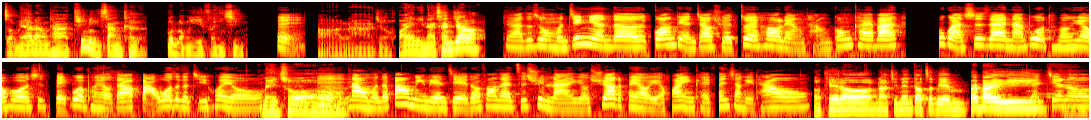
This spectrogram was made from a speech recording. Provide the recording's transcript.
怎么样让他听你上课不容易分心。对，好，啦就欢迎你来参加喽。对啊，这是我们今年的光点教学最后两堂公开班，不管是在南部的朋友或者是北部的朋友，都要把握这个机会哦。没错哦，嗯，那我们的报名链接也都放在资讯栏，有需要的朋友也欢迎可以分享给他哦。OK 喽，那今天到这边，拜拜，再见喽。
